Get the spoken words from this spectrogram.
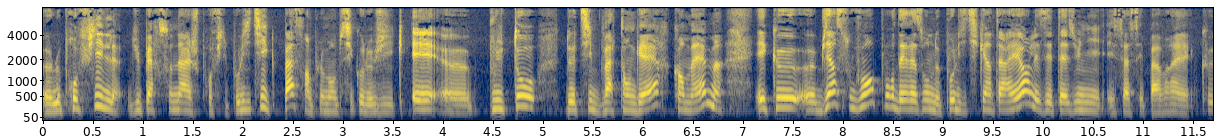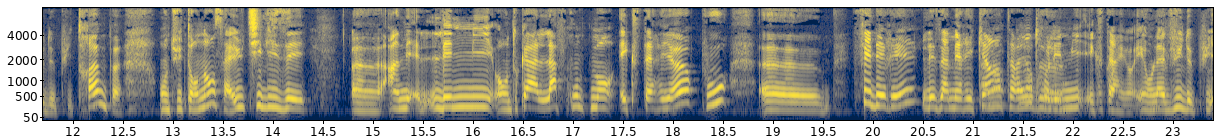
le profil du personnage, profil politique, pas simplement psychologique, euh, plutôt de type va-t-en-guerre quand même, et que euh, bien souvent, pour des raisons de politique intérieure, les États-Unis, et ça c'est pas vrai que depuis Trump, ont eu tendance à utiliser euh, l'ennemi, en tout cas l'affrontement extérieur, pour euh, fédérer les Américains contre l'ennemi extérieur. Et on l'a vu depuis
